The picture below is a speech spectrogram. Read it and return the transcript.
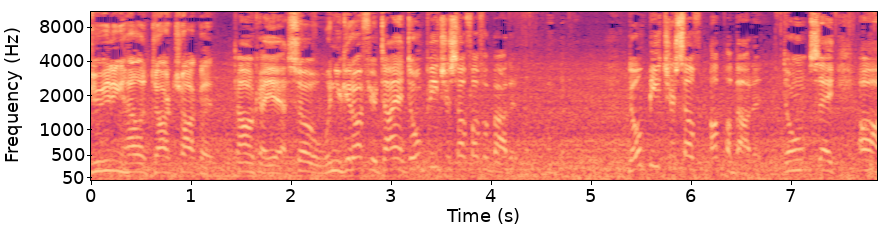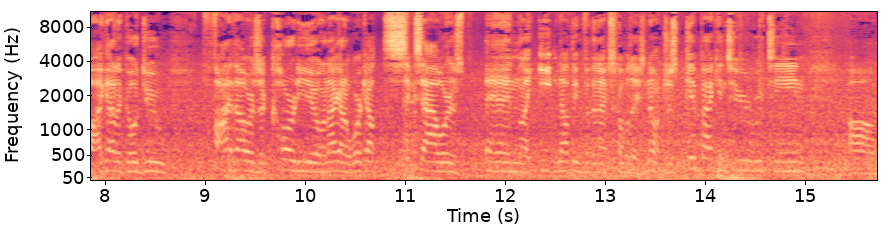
You're eating hella dark chocolate. Oh, okay, yeah. So when you get off your diet, don't beat yourself up about it. Don't beat yourself up about it. Don't say, "Oh, I gotta go do five hours of cardio and I gotta work out six hours and like eat nothing for the next couple days." No, just get back into your routine, um,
